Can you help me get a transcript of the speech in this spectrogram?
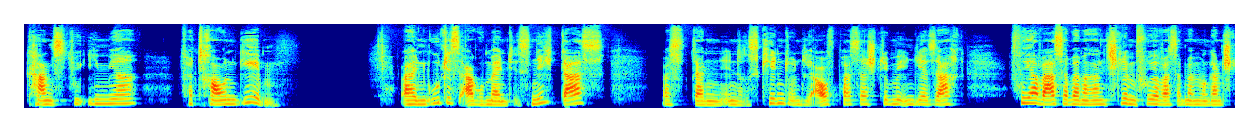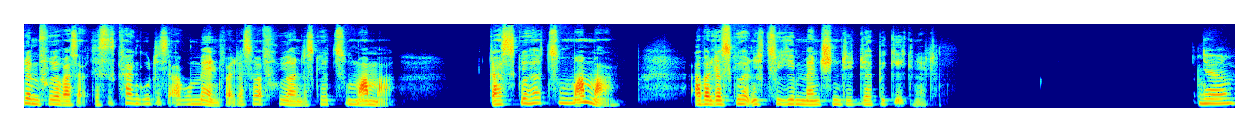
kannst du ihm ja Vertrauen geben. Weil ein gutes Argument ist nicht das, was dein inneres Kind und die Aufpasserstimme in dir sagt, früher war es aber immer ganz schlimm, früher war es aber immer ganz schlimm, früher war es, das ist kein gutes Argument, weil das war früher und das gehört zu Mama. Das gehört zu Mama. Aber das gehört nicht zu jedem Menschen, der dir begegnet. ja.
